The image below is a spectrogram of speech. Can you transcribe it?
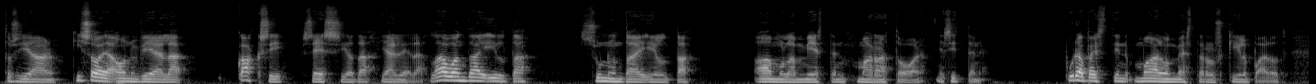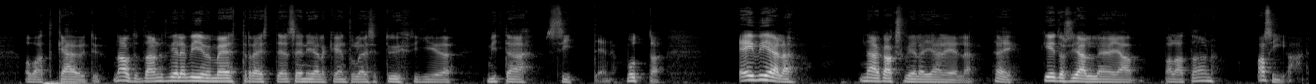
tosiaan kisoja on vielä kaksi sessiota jäljellä. Lauantai-ilta, sunnuntai-ilta, aamulla miesten maraton ja sitten Budapestin maailmanmestaruuskilpailut ovat käyty. Nautitaan nyt vielä viime metreistä ja sen jälkeen tulee se tyhjiö, mitä sitten. Mutta ei vielä, nämä kaksi vielä jäljellä. Hei, kiitos jälleen ja palataan asiaan.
